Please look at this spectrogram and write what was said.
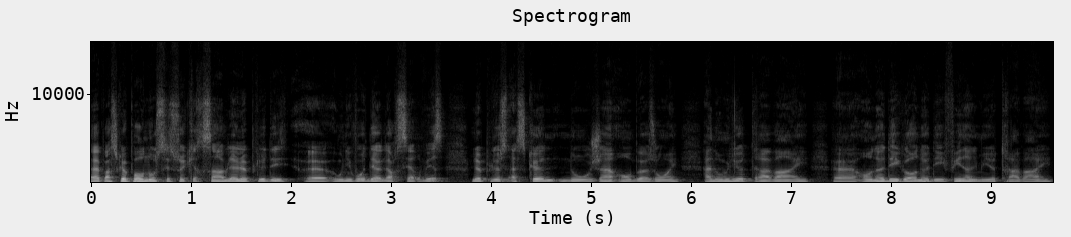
euh, parce que pour nous, c'est ceux qui ressemblaient le plus des- euh, au niveau de leur service, le plus à ce que nos gens ont besoin, à nos milieux de travail. Euh, on a des gars, on a des filles dans les milieux de travail.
